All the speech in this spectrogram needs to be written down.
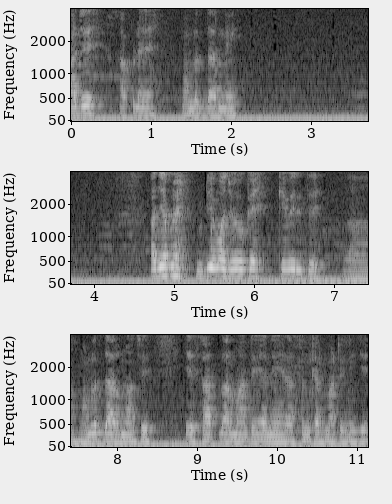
આજે આપણે મામલતદારની આજે આપણે વિડીયોમાં જોયું કે કેવી રીતે મામલતદારના છે એ સાત બાર માટે અને રાશન કાર્ડ માટેની જે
